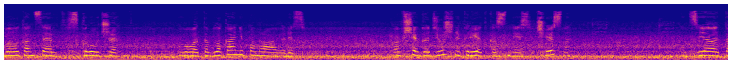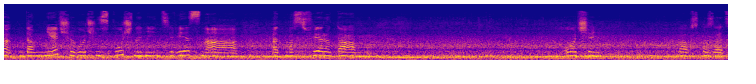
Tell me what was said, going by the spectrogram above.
Был концерт Скруджи. Вот, облака не понравились. Вообще гадюшник редкостный, если честно. Делать там, там нечего, очень скучно, неинтересно. Атмосфера там очень, как сказать,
